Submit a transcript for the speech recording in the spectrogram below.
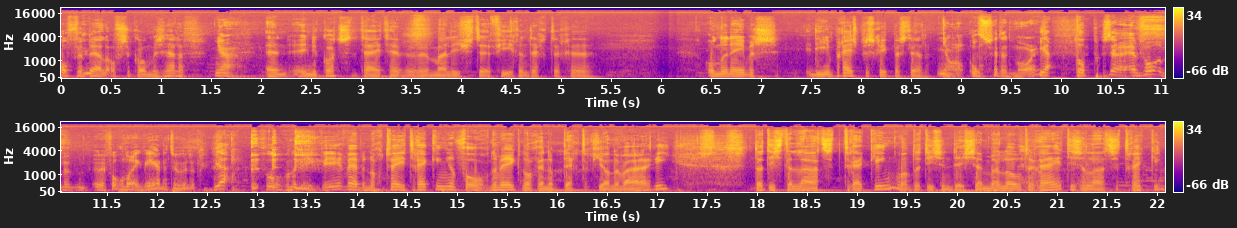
Of we bellen of ze komen zelf. Ja. En in de kortste tijd hebben we maar liefst eh, 34 eh, ondernemers die een prijs beschikbaar stellen. Ja, ontzettend mooi. Ja, top. Dus, eh, en vol- eh, volgende week weer natuurlijk. Ja, volgende week weer. We hebben nog twee trekkingen. Volgende week nog en op 30 januari. Dat is de laatste trekking, want het is een decemberloterij. Het is een laatste trekking.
